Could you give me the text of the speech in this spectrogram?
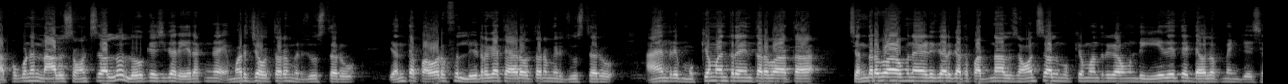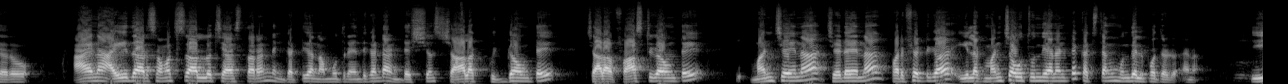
తప్పకుండా నాలుగు సంవత్సరాల్లో లోకేష్ గారు ఏ రకంగా ఎమర్జ్ అవుతారో మీరు చూస్తారు. ఎంత పవర్ఫుల్ లీడర్గా తయారవుతారో మీరు చూస్తారు. ఆయన రేపు ముఖ్యమంత్రి అయిన తర్వాత చంద్రబాబు నాయుడు గారు గత పద్నాలుగు సంవత్సరాలు ముఖ్యమంత్రిగా ఉండి ఏదైతే డెవలప్మెంట్ చేశారో ఆయన ఐదారు సంవత్సరాల్లో చేస్తారని నేను గట్టిగా నమ్ముతున్నాను. ఎందుకంటే ఆయన డెసిషన్స్ చాలా క్విక్గా ఉంటాయి. చాలా ఫాస్ట్గా ఉంటాయి మంచి అయినా చెడైనా పర్ఫెక్ట్గా వీళ్ళకి మంచి అవుతుంది అని అంటే ఖచ్చితంగా ముందు వెళ్ళిపోతాడు ఆయన. ఈ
